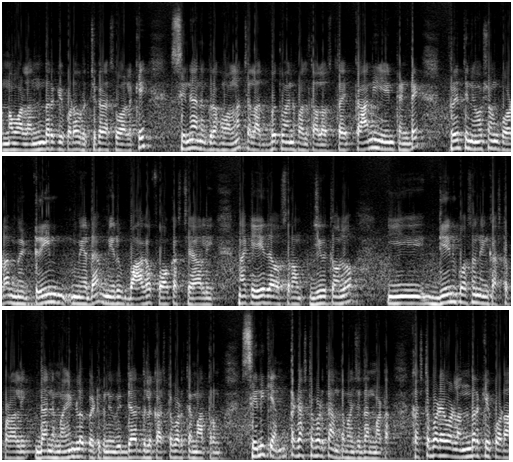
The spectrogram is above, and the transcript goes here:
ఉన్న వాళ్ళందరికీ కూడా వృశ్చిక రాశి వాళ్ళకి సినీ అనుగ్రహం వలన చాలా అద్భుతమైన ఫలితాలు వస్తాయి. కానీ ఏంటంటే ప్రతి నిమిషం కూడా మీ డ్రీమ్ మీద మీరు బాగా ఫోకస్ చేయాలి. నాకు ఏది అవసరం? జీవితంలో capítulo ఈ దేనికోసం నేను కష్టపడాలి? దాన్ని మైండ్లో పెట్టుకుని విద్యార్థులు కష్టపడితే మాత్రం శనికి ఎంత కష్టపడితే అంత మంచిదన్నమాట. కష్టపడే వాళ్ళందరికీ కూడా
